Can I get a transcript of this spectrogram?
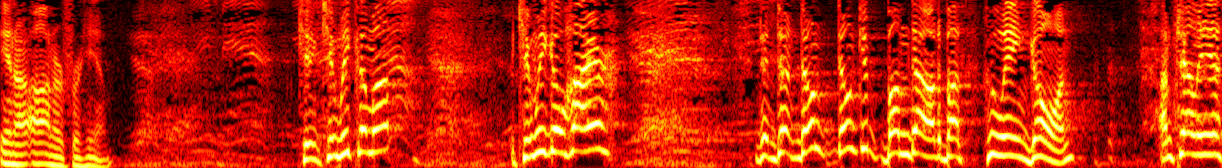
in our honor for Him? Can, can we come up? Can we go higher? Don't, don't, don't get bummed out about who ain't going. I'm telling you,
